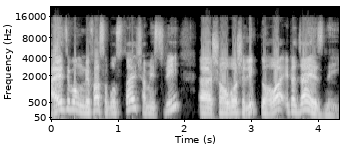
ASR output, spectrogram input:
হায়েজ এবং নেফাস অবস্থায় স্বামী স্ত্রী সহবাসে লিপ্ত হওয়া এটা জায়েজ নেই।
